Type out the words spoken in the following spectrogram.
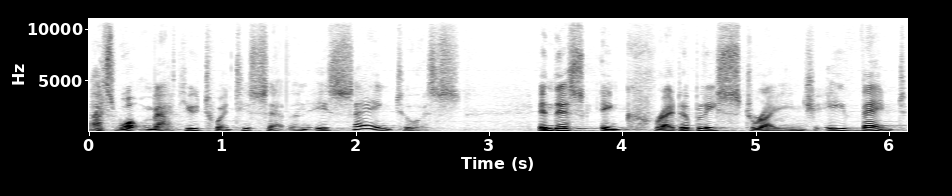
That's what Matthew 27 is saying to us in this incredibly strange event.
